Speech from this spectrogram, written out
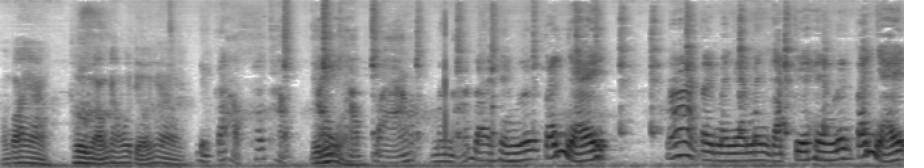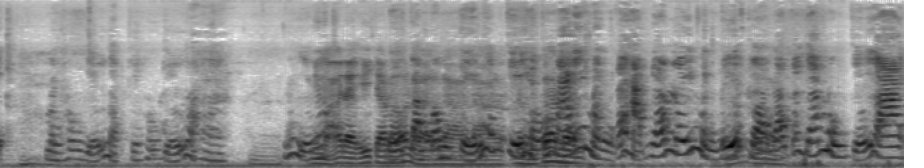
không có nha thương ổng không có chửi nha. Đi có học thích học Đúng thầy rồi. học bạn mình ở đây hiền lương tới nhị. Đó thì mình mình gặp chị hiền lương tới nhị. Mình không giữ gặp chị không giữ rồi ha nó vậy nhưng đó. mà ở đây ý cháu Để nói là cầm bông là, kiển là không chi đừng không có nên. mình có học giáo lý mình biết rồi rồi. đâu có dám hung chỉ ai.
